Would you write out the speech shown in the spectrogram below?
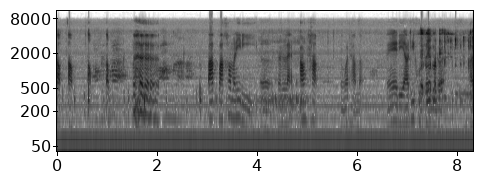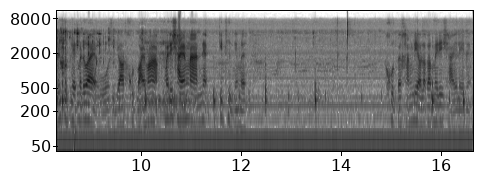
ตับตับตับตับปักปักเข้ามานี่ดี เออนั่นแหละเอาทำนึกว่าทำแล้วนี่ดีเอาที่ขุดเห็นเพไหมชรมัมานด้วยเอาที่ขุดเพชรมาด้วยโอ้โหสุดยอดขุดไวมาก ไม่ได้ใช้ตั้งนานเนี่ยคิดถึงยังเลย ขุดไปครั้งเดียวแล้วก็ไม่ได้ใช้เลยเนี่ย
